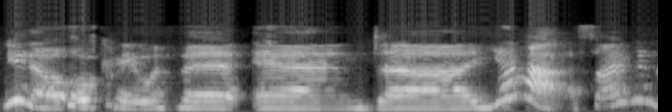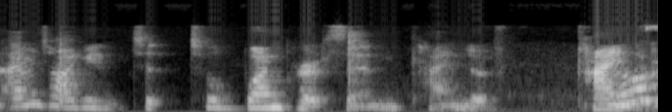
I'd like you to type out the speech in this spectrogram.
you know, okay with it. And uh, yeah, so I've been I've been talking to, to one person, kind of, kind Oh of,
